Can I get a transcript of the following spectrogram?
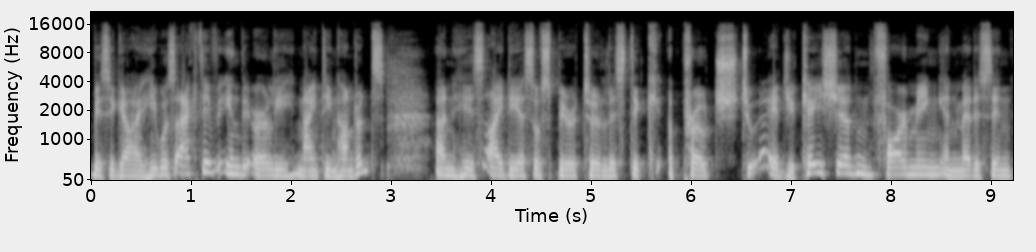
busy guy. He was active in the early 1900s, and his ideas of spiritualistic approach to education, farming, and medicine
